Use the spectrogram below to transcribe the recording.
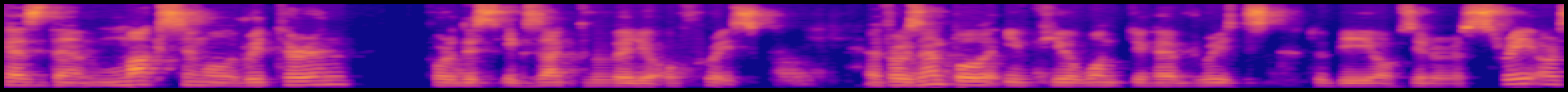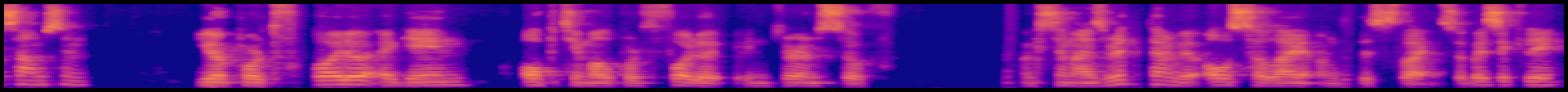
has the maximal return for this exact value of risk. And for example, if you want to have risk to be of 0.3 or something, your portfolio, again, optimal portfolio in terms of maximized return will also lie on this slide. So basically,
